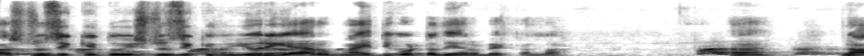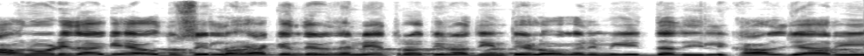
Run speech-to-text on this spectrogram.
ಅಷ್ಟು ಸಿಕ್ಕಿತು, ಇಷ್ಟು ಸಿಕ್ಕಿತು. ಇವ್ರಿಗೆ ಯಾರು ಮಾಹಿತಿ ಕೊಟ್ಟದ್ದು ಯಾರು ಬೇಕಲ್ಲ? ನಾವು ನೋಡಿದಾಗೆ ಯಾವುದು ಸಹ ಇಲ್ಲ. ಯಾಕೆಂತ ಹೇಳಿದ್ರೆ ನೇತ್ರಾವತಿ ನದಿ ಅಂತ ಹೇಳುವಾಗ ನಿಮಗೆ ಇದ್ದದ್ದು ಇಲ್ಲಿ ಕಾಲ್ ಜಾರಿ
